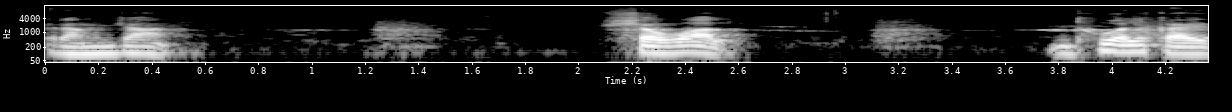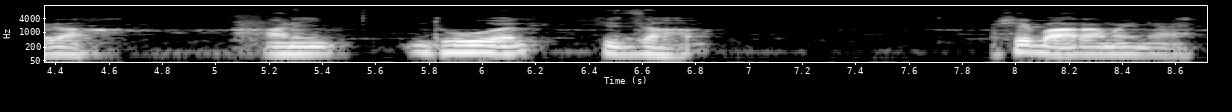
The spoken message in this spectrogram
रमजान. शव्वाल. धू अल कायदा आणि धू अल हिजाह असे बारा महिने आहेत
